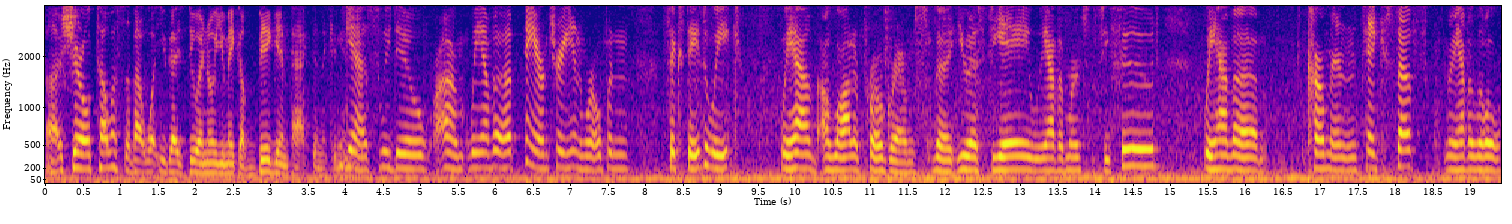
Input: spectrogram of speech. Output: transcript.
Uh, Cheryl, tell us about what you guys do. I know you make a big impact in the community. Yes, we do. Um, we have a pantry and we're open six days a week. We have a lot of programs. The USDA, we have emergency food. We have a come and take stuff. We have a little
